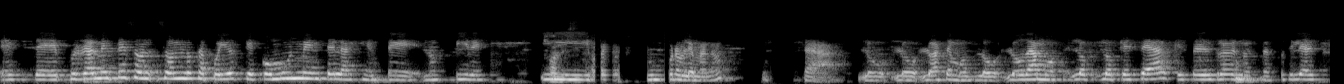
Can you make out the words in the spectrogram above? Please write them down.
este, pues realmente son, son los apoyos que comúnmente la gente nos pide y pues, un problema, ¿no? O sea, lo, lo, lo hacemos, lo, lo damos, lo, lo, que sea que esté dentro de nuestras posibilidades,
